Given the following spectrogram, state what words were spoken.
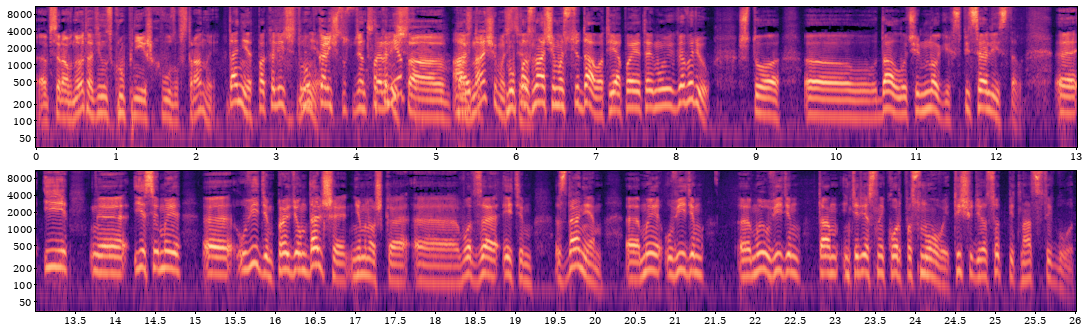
ну, все равно это один из крупнейших вузов страны. Да нет, по количеству ну, нет. по количеству студентов, по наверное, количеству. нет, а, а по это, значимости. Ну, по значимости, да. Вот я поэтому и говорю, что э, дал очень многих специалистов. Э, и э, если мы э, увидим, пройдем дальше немножко, э, вот за этим зданием, э, мы увидим Э, мы увидим там интересный корпус новый, 1915 год.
